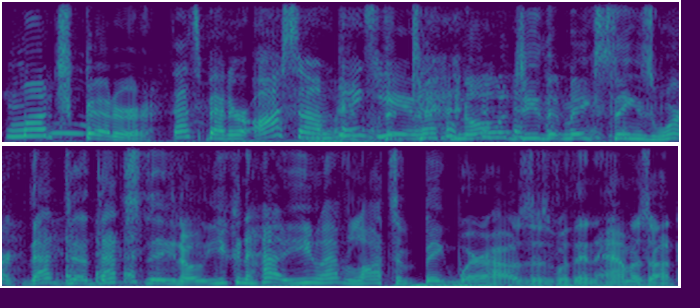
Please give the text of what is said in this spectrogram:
much better. That's better. Awesome. Thank it's you. the technology that makes things work. That uh, that's the you know you can have you have lots of big warehouses within Amazon.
